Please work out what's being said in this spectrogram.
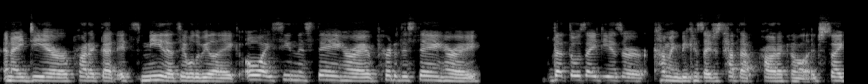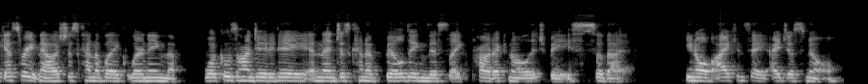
an idea or a product that it's me that's able to be like, oh, I've seen this thing or I've heard of this thing or I that those ideas are coming because I just have that product knowledge. So I guess right now it's just kind of like learning the what goes on day to day and then just kind of building this like product knowledge base so that you know I can say I just know.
